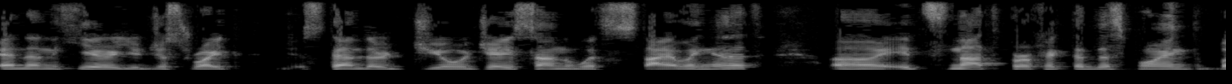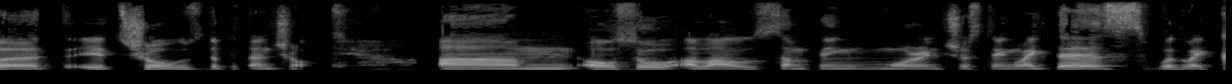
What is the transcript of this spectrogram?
And then here you just write standard GeoJSON with styling in it. Uh, it's not perfect at this point, but it shows the potential. Um, also allows something more interesting like this with like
